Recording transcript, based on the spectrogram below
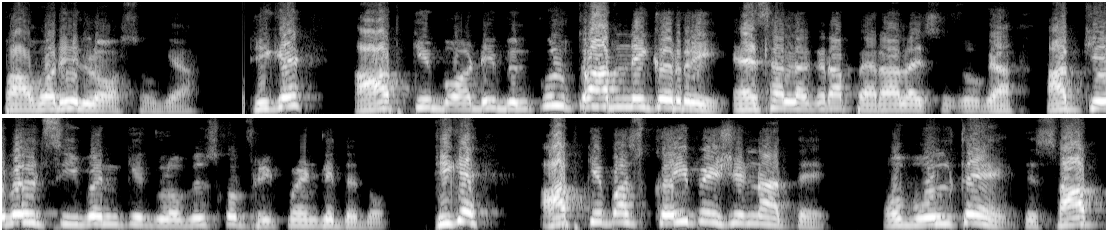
पावर ही लॉस हो गया। ठीक है? आपकी बॉडी बिल्कुल काम नहीं कर रही। ऐसा लग रहा पैरालिसिस हो गया। आप केवल सीवन के ग्लोबल्स को फ्रीक्वेंटली दे दो। ठीक है? आपके पास कई पेशेंट आते हैं। वो बोलते हैं कि साहब,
